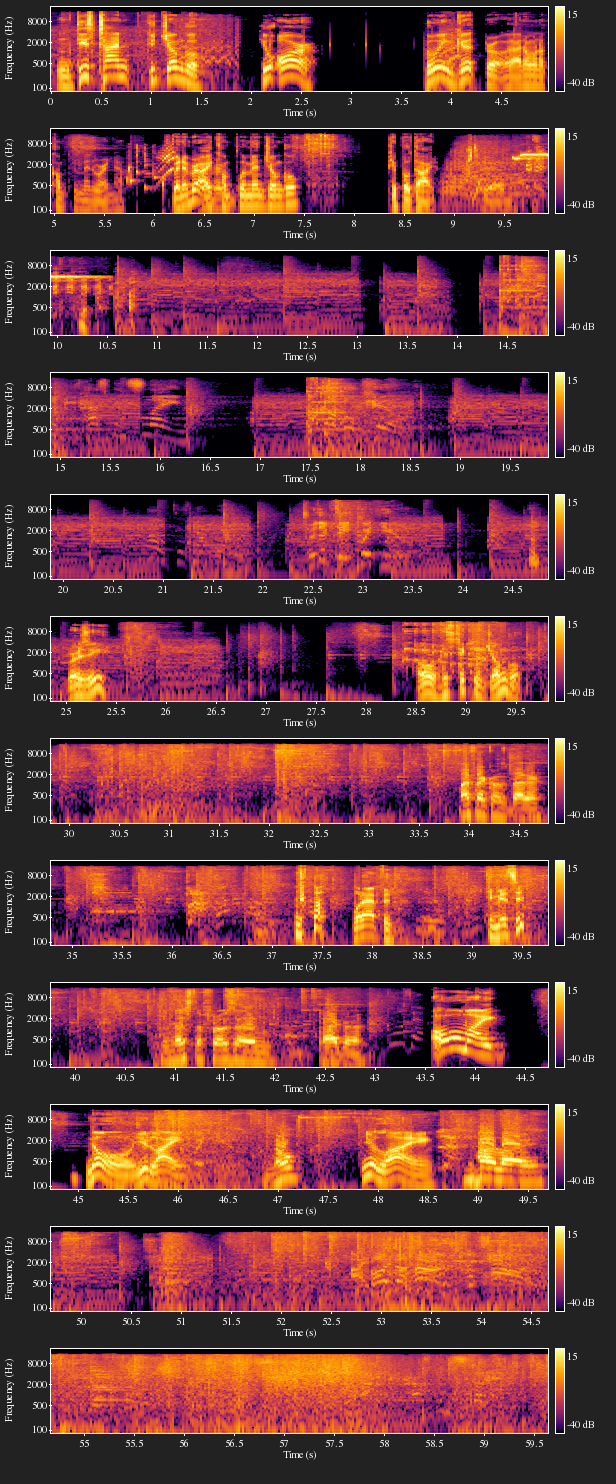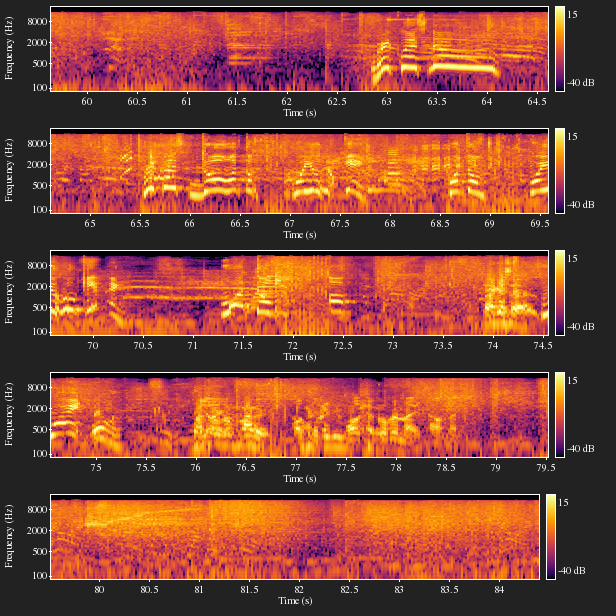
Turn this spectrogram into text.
Mm, this time, good jungle. You are doing good, bro. I don't want to compliment right now. Whenever I compliment jungle, people die. Yeah. Enemy has Oh, he's taking jungle. My Franco's better. What happened? He missed it? He missed the frozen Kagura. Oh my... No, you're lying. Nope. You're lying. Not lying. Reckless, no! Reckless, no! What the f- were you hooking? What the f- were you hooking? What the f- Like I said, Wait! my Franco's better. I'll My take, Franco's I'll take over my account, man.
